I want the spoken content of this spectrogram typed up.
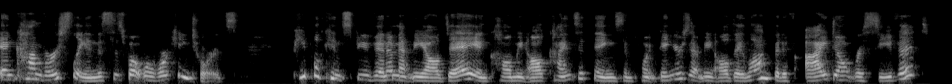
and conversely and this is what we're working towards people can spew venom at me all day and call me all kinds of things and point fingers at me all day long but if i don't receive it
